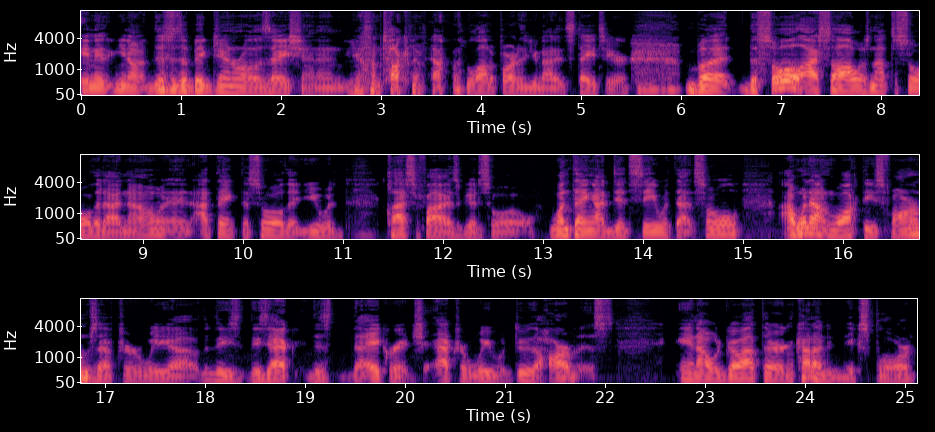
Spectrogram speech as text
And it, you know, this is a big generalization, and you know, I'm talking about a lot of part of the United States here. But the soil I saw was not the soil that I know, and I think the soil that you would classify as good soil. One thing I did see with that soil, I went out and walked these farms after we uh, these these ac- this the acreage after we would do the harvest, and I would go out there and kind of explore.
